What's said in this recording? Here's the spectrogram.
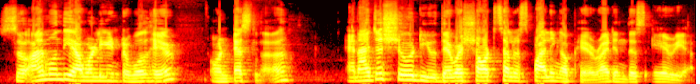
So I'm on the hourly interval here on Tesla And I just showed you there were short sellers piling up here, right, in this area.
